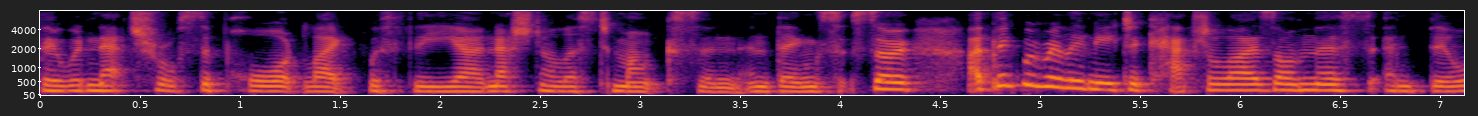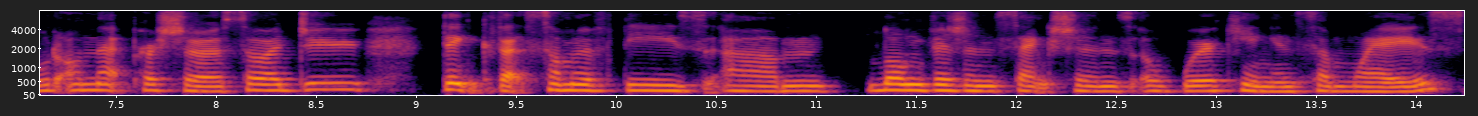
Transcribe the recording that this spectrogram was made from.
there were natural support, like with the uh, nationalist monks and, and things. So I think we really need to capitalize on this and build on that pressure. So I do think that some of these um, long vision sanctions are working in some ways,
